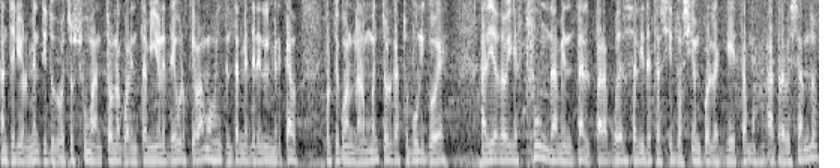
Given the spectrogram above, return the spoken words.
anteriormente y todo esto suma en torno a 40 millones de euros que vamos a intentar meter en el mercado porque con el aumento del gasto público es a día de hoy es fundamental para poder salir de esta situación por la que estamos atravesando.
